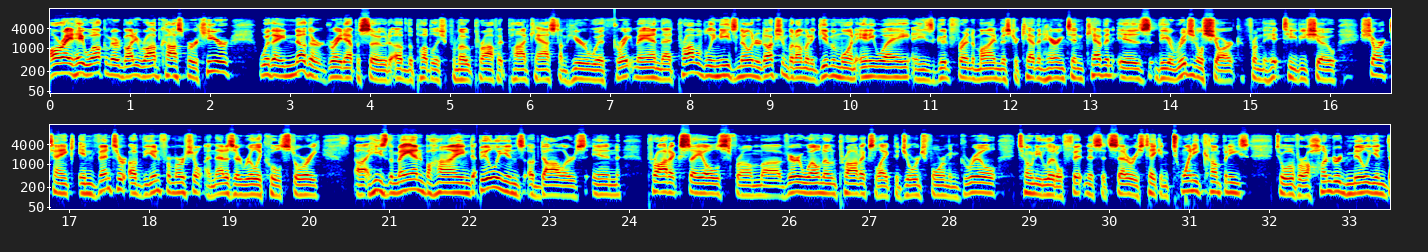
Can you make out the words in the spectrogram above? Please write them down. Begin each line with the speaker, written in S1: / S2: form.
S1: All right. Hey, welcome everybody. Rob Kosberg here with another great episode of the Publish, Promote, Profit podcast. I'm here with a great man that probably needs no introduction, but I'm going to give him one anyway. He's a good friend of mine, Mr. Kevin Harrington. Kevin is the original shark from the hit TV show Shark Tank, inventor of the infomercial, and that is a really cool story. Uh, he's the man behind billions of dollars in product sales from uh, very well known products like the George Foreman Grill, Tony Little Fitness, etc. He's taken 20 companies to over $100 million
